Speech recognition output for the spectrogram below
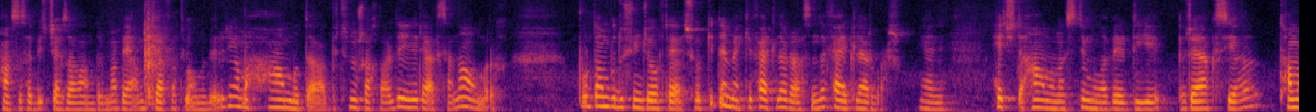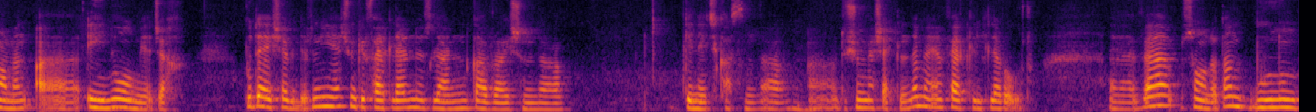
hansısa bir cəzalandırma və ya mükafat yolunu veririk, amma hamıda, bütün uşaqlarda eyni reaksiyanı almırıq. Burdan bu düşüncə ortaya çıxır ki, demək ki, fərqlər arasında fərqlər var. Yəni heç də hamının stimula verdiyi reaksiya tamamilə eyni olmayacaq. Bu dəyişə bilər. Niyə? Çünki fərqlərin özlərinin qavrayışında, genetikasında, düşünmə şəklində müəyyən fərqliliklər olur və sonradan bunun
